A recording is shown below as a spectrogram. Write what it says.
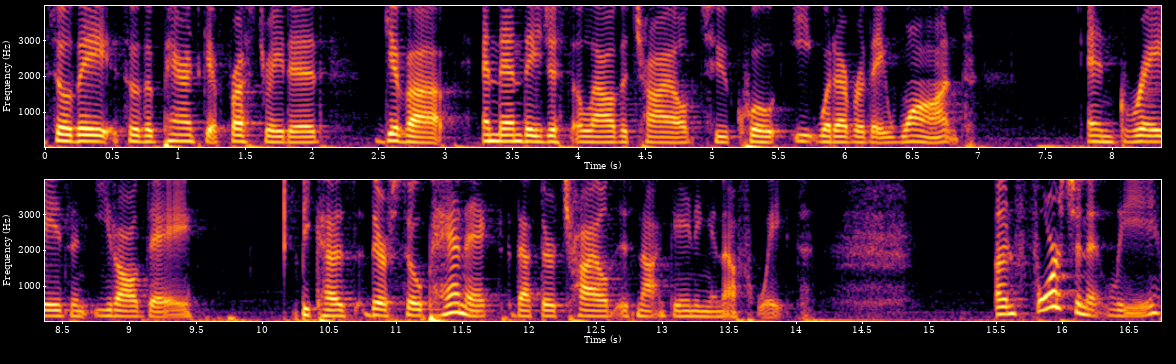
So they so the parents get frustrated, give up, and then they just allow the child to quote eat whatever they want and graze and eat all day because they're so panicked that their child is not gaining enough weight. Unfortunately,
